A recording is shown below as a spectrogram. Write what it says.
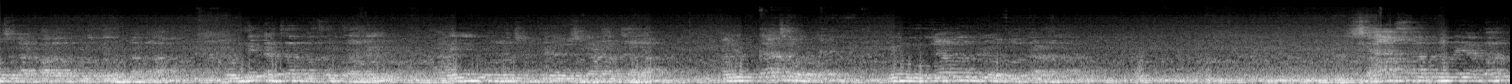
ऊस काढपाला उपलब्ध होऊ लागला. तोडणी खर्चात बचत झाली. आणि पूर्ण क्षमतेने ऊस झाला. आणि त्याचबरोबर मी ऊर्जा मंत्री होतो त्यावेळेला. सहा सात मध्ये आपण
